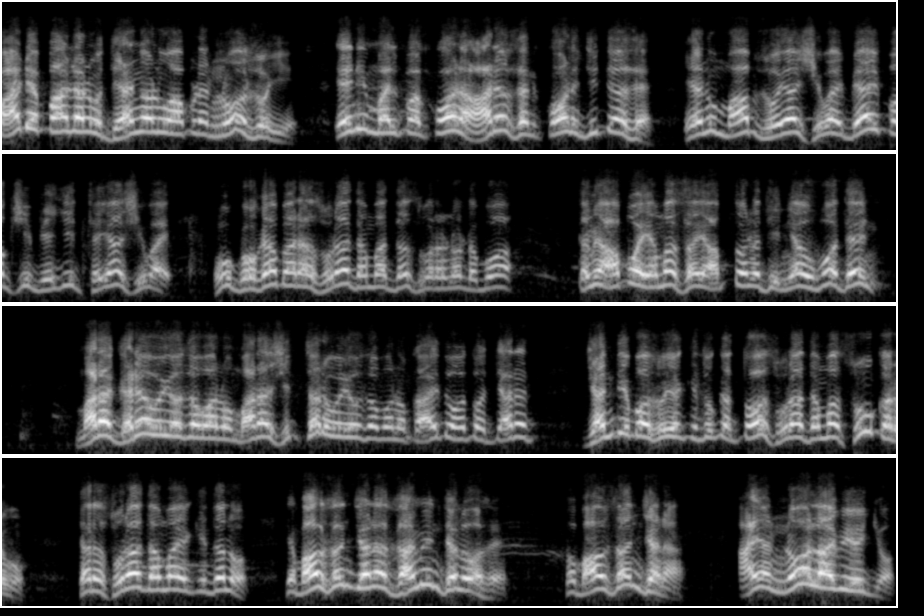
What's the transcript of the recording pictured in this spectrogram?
પાડે પાડાનું ધ્યાંગણું આપણે ન જોઈએ. એની મલપા કોણ હારે છે કોણ જીતે છે? એનું માપ જોયા સિવાય બે પક્ષી ભેગી થયા સિવાય. હું ઘોઘાબારા સુરત સુરાધામા દસ વર્ષનો ડબ્બો તમે આપો, એમાં સહી આપતો નથી, ત્યાં ઊભો થઈને. મારા ઘરે વયો જવાનો, મારા શિક્ષર વયો જવાનો કાયદો હતો, ત્યારે જયંતિ બસુએ કીધું કે તો સુરાધામાં શું કરવું? ત્યારે સુરાધામાએ કીધેલું કે બાવસન જણા જામીન થયેલો હશે તો બાવસન જણા અહીંયા ન લાવી શક્યો.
